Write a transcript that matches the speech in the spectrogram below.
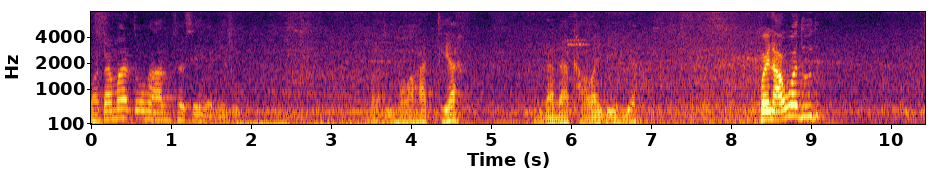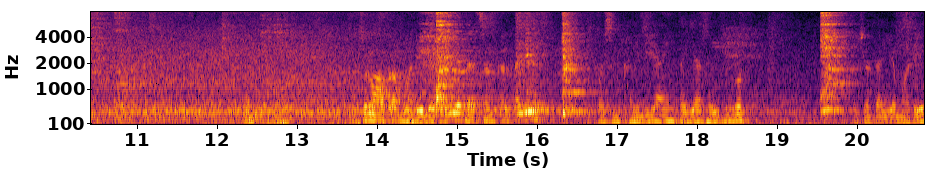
વાટા માર તો સારું થશે, એ તો. બાજુ હવા હાથ થયા. દાદા ખાવાય બે રહ્યા. કોઈ લાવવા દૂધ? ચલો આપણા મઢે જતા દર્શન કરતા જઈએ પછી ખાઈ લઈએ, આવીને તૈયાર થઈ જઈએ. તો જતા રહીએ મઢે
